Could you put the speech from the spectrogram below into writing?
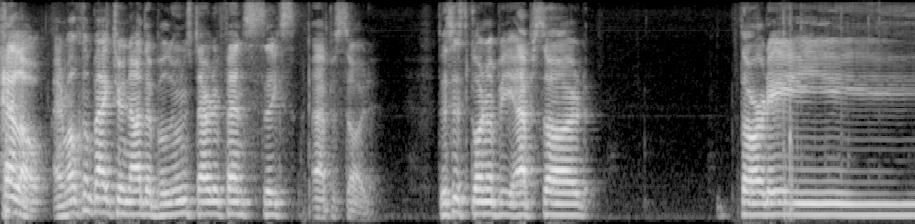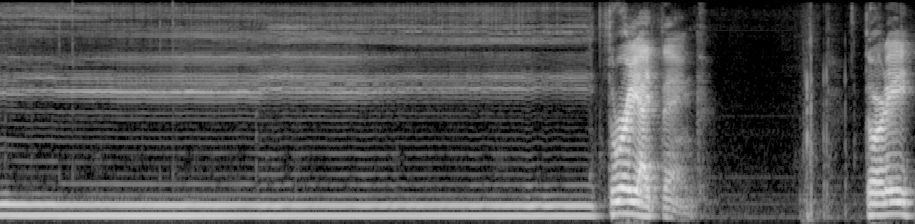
Hello, and welcome back to another Bloons Tower Defense 6 episode. This is gonna be episode 33, I think. 30.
